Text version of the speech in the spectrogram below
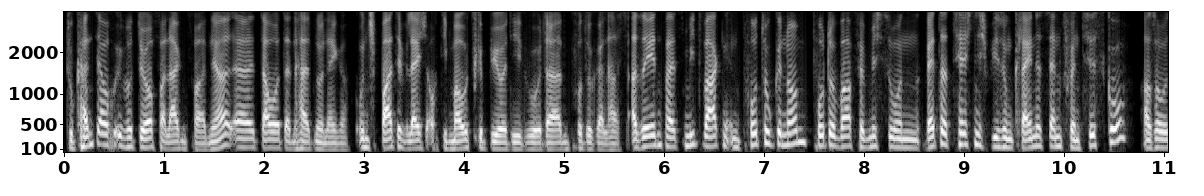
Du kannst ja auch über Dörfer langfahren, ja, äh, dauert dann halt nur länger und spart dir vielleicht auch die Mautgebühr, die du da in Portugal hast. Also jedenfalls Mietwagen in Porto genommen. Porto war für mich so ein wettertechnisch wie so ein kleines San Francisco, also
